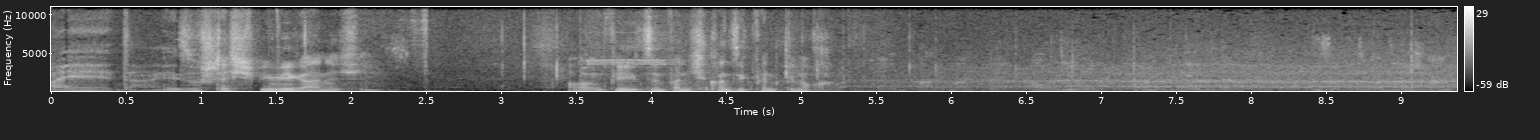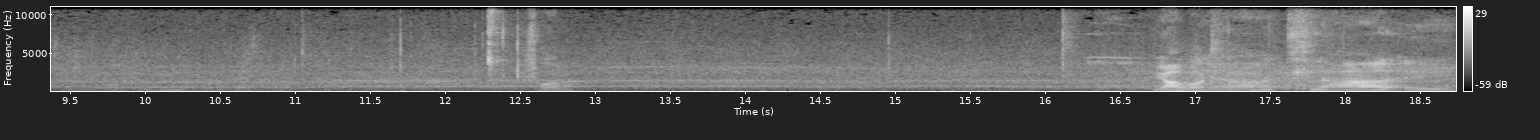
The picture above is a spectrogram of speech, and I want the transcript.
Alter, ey, so schlecht spielen wir gar nicht. Ey. Aber irgendwie sind wir nicht konsequent genug. Schade. Ja, war klar. Ja, klar, ey.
